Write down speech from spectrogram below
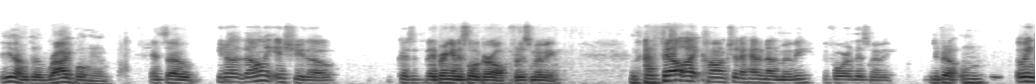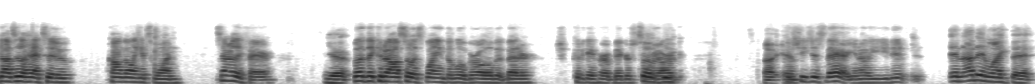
you know to rival him, and so You know, the only issue though, because they bring in this little girl for this movie, I felt like Kong should have had another movie before this movie. you feel mm, I mean, Godzilla had two. Kong only gets one. It's not really fair. yeah. But they could also explain the little girl a little bit better. She could have gave her a bigger story the- arc Uh, because and, she's just there. You know, you didn't. and I didn't like that.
